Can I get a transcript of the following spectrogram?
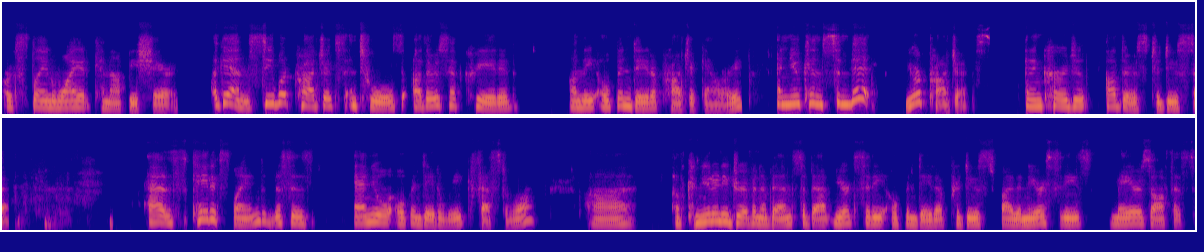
or explain why it cannot be shared. Again, see what projects and tools others have created on the Open Data Project Gallery, and you can submit your projects and encourage others to do so. As Kate explained, this is annual Open Data Week Festival uh, of community-driven events about New York City open data produced by the New York City's Mayor's Office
